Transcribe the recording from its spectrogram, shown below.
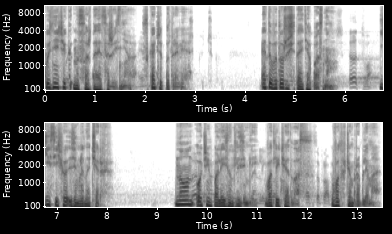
Кузнечик наслаждается жизнью, скачет по траве. Это вы тоже считаете опасным. Есть еще земляной червь. Но он очень полезен для Земли, в отличие от вас. Вот в чем проблема.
